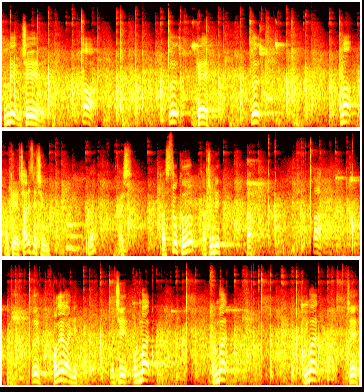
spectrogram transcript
준비, 그렇지. 딱, 둘, 오케이. 둘, 하나, 오케이. 잘했어요, 지금. 이거? 나이스. 자, 스트로크. 자, 준비. 딱. 딱. 둘. 더 내려가야지. 그렇지. 오른발. 오른발. 오른발. 그렇지.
